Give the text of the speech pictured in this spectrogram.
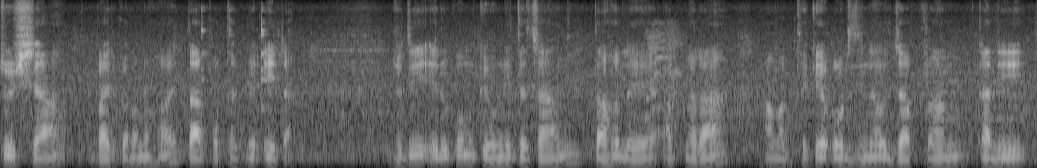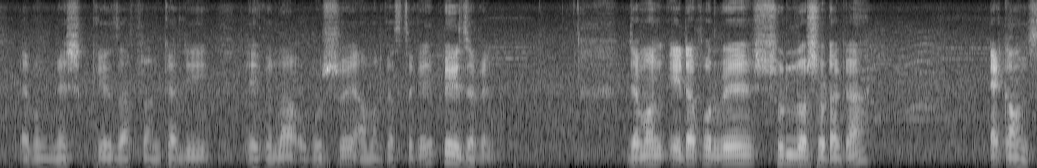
চুষা বাইর করানো হয়, তারপর থাকবে এইটা। যদি এরকম কেউ নিতে চান, তাহলে আপনারা আমার থেকে অরিজিনাল জাফরান কালি এবং মেশকে জাফরান কালি এগুলা অবশ্যই আমার কাছ থেকে পেয়ে যাবেন। যেমন এটা পড়বে ষোলোশো টাকা অ্যাকাউন্টস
